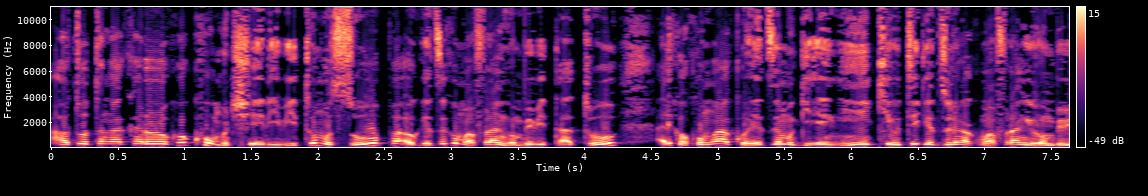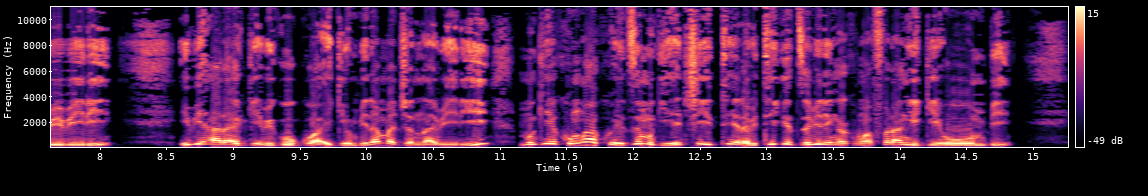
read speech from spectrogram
aho tutanga akaroro ko ku muceri bita umusupa ugeze ku mafaranga ibihumbi bitatu ariko ku mwaka uheze mu gihe nk'iki utigeze urenga ku mafaranga ibihumbi bibiri ibiharage bigugwa igihumbi n'amajana abiri mu gihe ku mwaka uheze mu gihe c'itera bitigeze birenga ku mafaranga igihumbi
